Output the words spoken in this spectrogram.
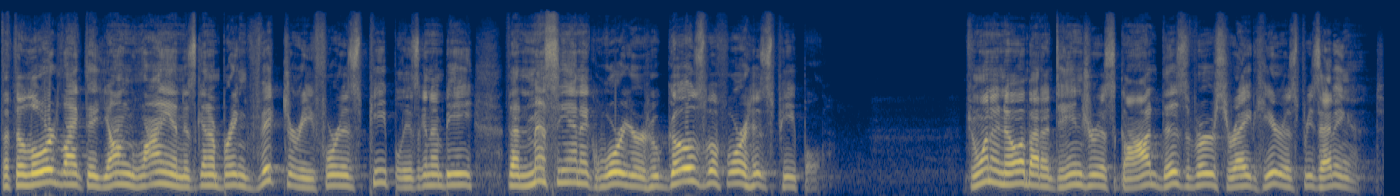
That the Lord, like the young lion, is going to bring victory for his people. He's going to be the messianic warrior who goes before his people. If you want to know about a dangerous God, this verse right here is presenting it.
